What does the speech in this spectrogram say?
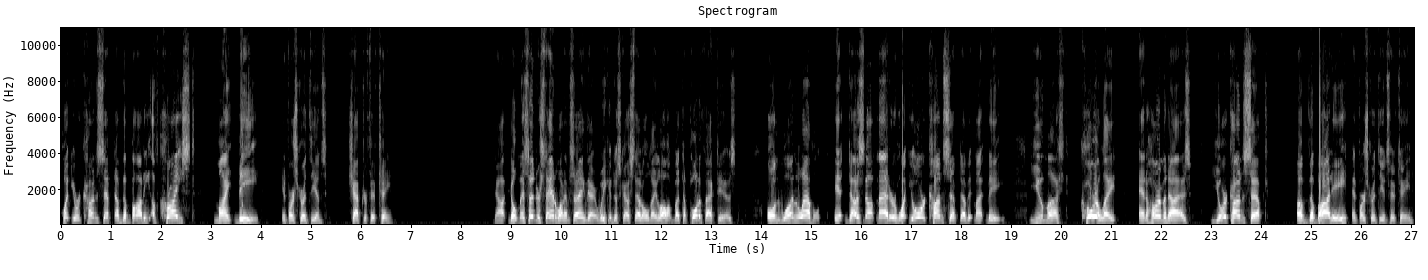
what your concept of the body of Christ might be in 1 Corinthians chapter 15. Now, don't misunderstand what I'm saying there. We can discuss that all day long. But the point of fact is, on one level, it does not matter what your concept of it might be. You must correlate and harmonize your concept of the body in 1 Corinthians 15,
